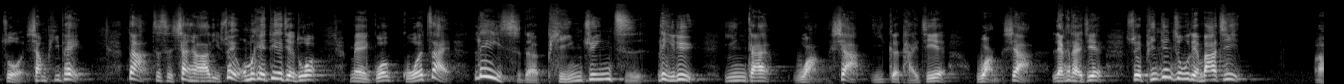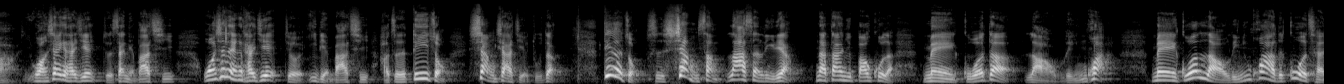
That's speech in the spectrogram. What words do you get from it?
做相匹配，那这是向下拉力，所以我们可以第一个解读，美国国债历史的平均值利率应该往下一个台阶，往下两个台阶，所以平均值五点八七啊，往下一个台阶就是三点八七，往下两个台阶就一点八七。好，这是第一种向下解读的。第二种是向上拉升力量，那当然就包括了美国的老龄化。美国老龄化的过程，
